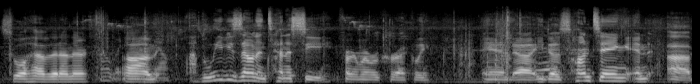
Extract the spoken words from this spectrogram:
So we'll have that on there. I'll let you Um. I believe he's down in Tennessee, if I remember correctly. And uh, he does hunting and uh,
